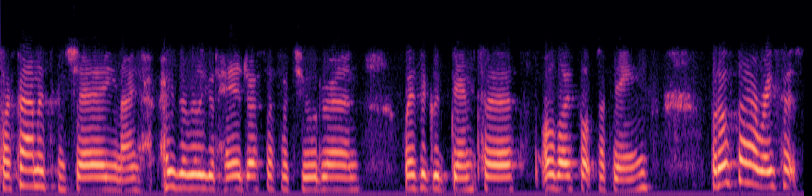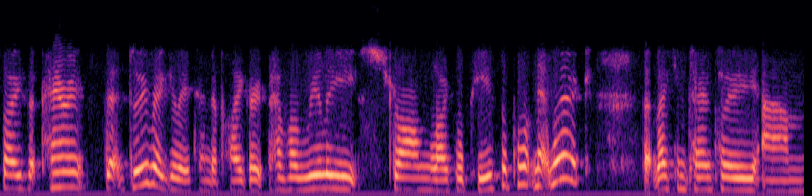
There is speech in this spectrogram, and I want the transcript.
So families can share, you know, who's a really good hairdresser for children, where's a good dentist, all those sorts of things. But also our research shows that parents that do regularly attend a playgroup have a really strong local peer support network that they can turn to um,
